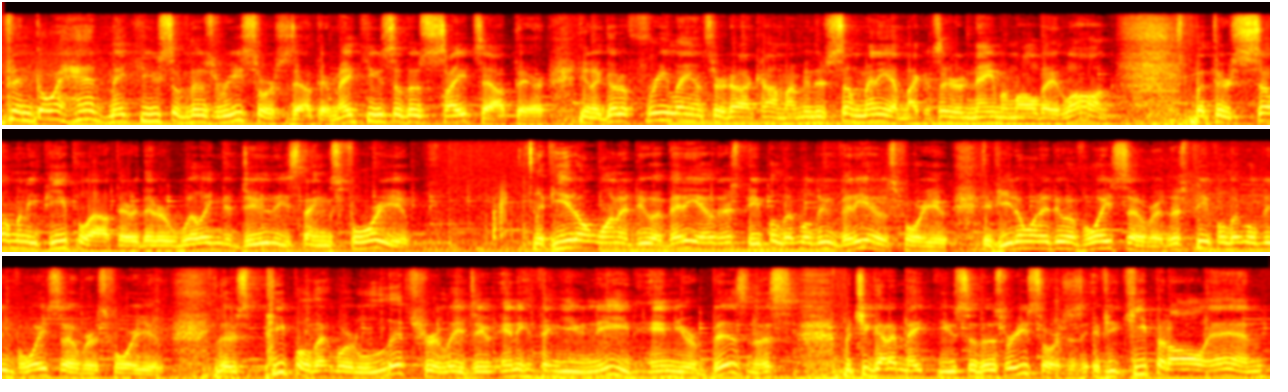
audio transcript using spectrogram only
then go ahead make use of those resources out there. Make use of those sites out there. You know go to freelancer.com I mean there's so many of them I consider to name them all day long. But there's so many people out there that are willing to do these things for you if you don't want to do a video there's people that will do videos for you. If you don't want to do a voiceover there's people that will do voiceovers for you. There's people that will literally do anything you need in your business but you got to make use of those resources. If you keep it all in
